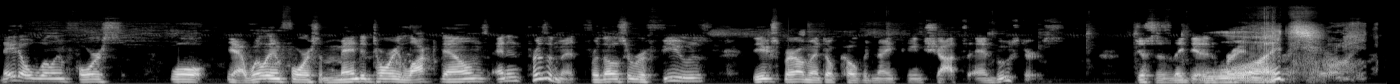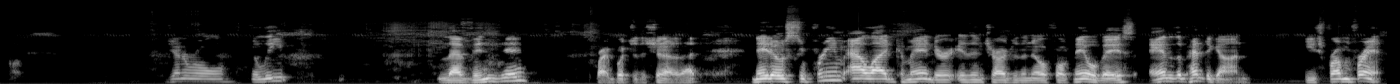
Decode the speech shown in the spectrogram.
NATO will enforce will yeah will enforce mandatory lockdowns and imprisonment for those who refuse the experimental COVID nineteen shots and boosters, just as they did in France. What? General Philippe Lavigne, probably butchered the shit out of that. NATO's supreme allied commander is in charge of the Norfolk Naval Base and the Pentagon. He's from France.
